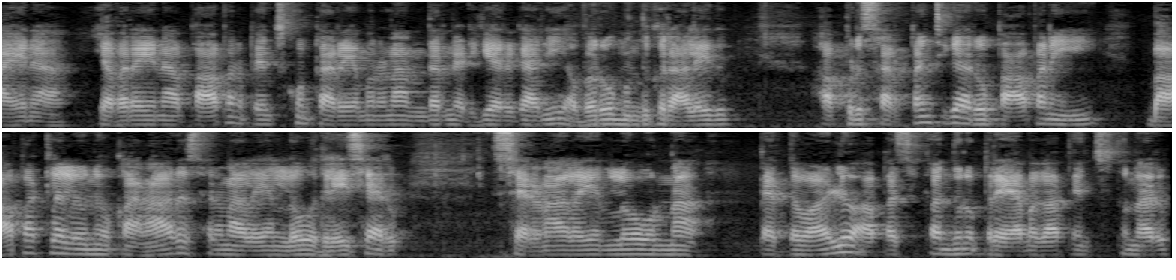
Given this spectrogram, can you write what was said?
ఆయన ఎవరైనా పాపను పెంచుకుంటారేమోనని అందరిని అడిగారు కానీ ఎవరూ ముందుకు రాలేదు. అప్పుడు సర్పంచ్ గారు పాపని బాపట్లలోని ఒక అనాథ శరణాలయంలో వదిలేశారు. శరణాలయంలో ఉన్న పెద్దవాళ్ళు ఆ పసికందును ప్రేమగా పెంచుతున్నారు.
